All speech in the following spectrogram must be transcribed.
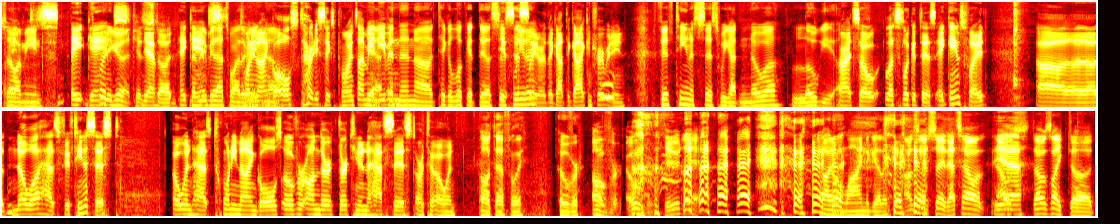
So, I mean, It's eight games. pretty good. Kid's yeah, stud. Eight Then games. maybe that's why they're 29 8-0. goals, 36 points. I mean, yeah, even and then uh, take a look at the the assist, assist leader. leader. They got the guy contributing. 15 assists. We got Noah Logia. All right, so let's look at this. Eight games played. Uh, Noah has 15 assists. Owen has 29 goals. Over, under, 13 and a half assists are to Owen. Oh, definitely. Over. Over, over, dude. Yeah. Probably on line together. I was gonna say that's how. That Yeah. Was, that was like the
